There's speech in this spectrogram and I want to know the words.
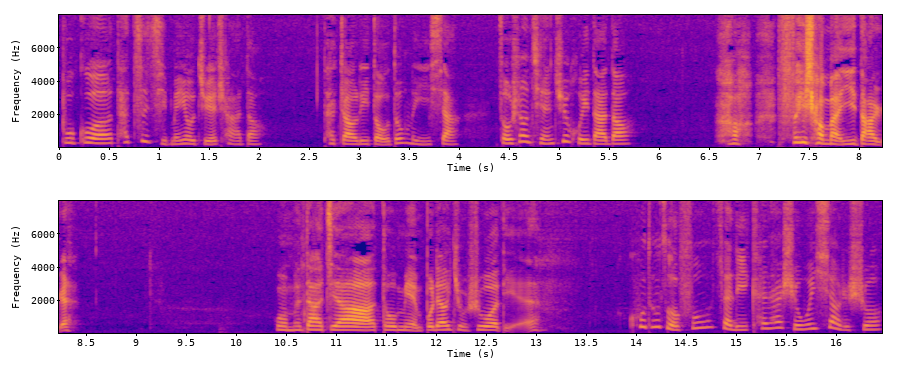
不过他自己没有觉察到，他照例抖动了一下，走上前去回答道：“哈，非常满意，大人。我们大家都免不了有弱点。”库图佐夫在离开他时微笑着说：“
